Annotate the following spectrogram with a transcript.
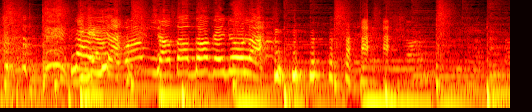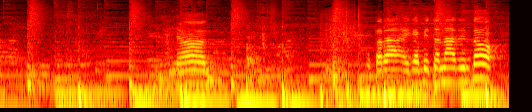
Naiya. Shoutout daw kay Dolan. Yan. Tara, ikabitan natin to.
